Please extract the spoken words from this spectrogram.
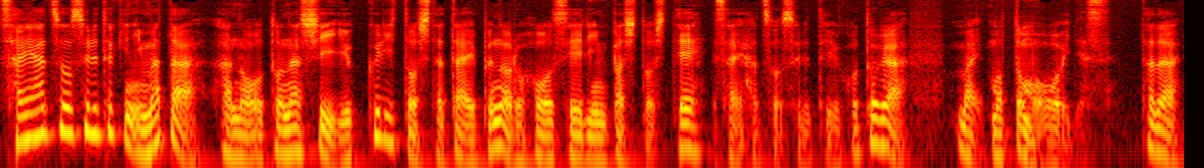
再発をするときにまたあのおとなしいゆっくりとしたタイプの露胞性リンパ腫として再発をするということが、まあ、最も多いです。ただ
